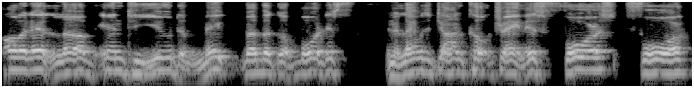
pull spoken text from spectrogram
all of that love into you to make Brother Gabor this in the language of John Coltrane, is force for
